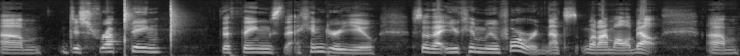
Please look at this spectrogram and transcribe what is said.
um, disrupting the things that hinder you so that you can move forward. And that's what i'm all about. Um,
